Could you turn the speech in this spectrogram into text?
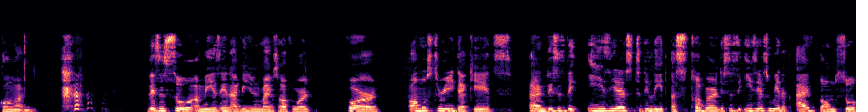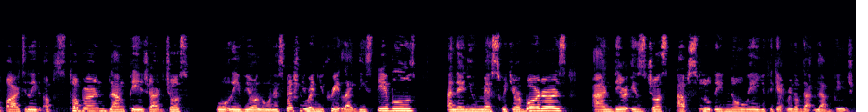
gone. this is so amazing. I've been using Microsoft Word for almost three decades. And this is the easiest to delete a stubborn, this is the easiest way that I've found so far to delete a stubborn blank page that just won't leave you alone, especially when you create like these tables and then you mess with your borders and there is just absolutely no way you could get rid of that blank page.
